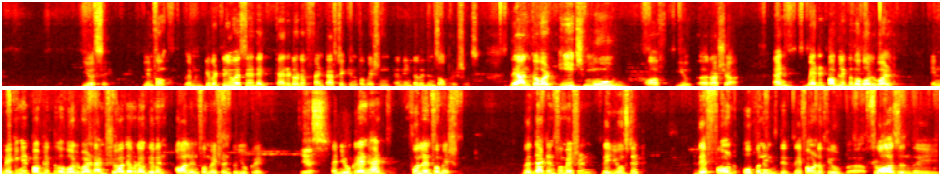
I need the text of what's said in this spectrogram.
USA. Info, I mean, give it to USA, they carried out a fantastic information and intelligence operations. They uncovered each move of U, uh, Russia and made it public to the whole world. In making it public to the whole world, I'm sure they would have given all information to Ukraine. Yes. And Ukraine had full information. With that information, they used it. They found openings, they- found a few uh, flaws in the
